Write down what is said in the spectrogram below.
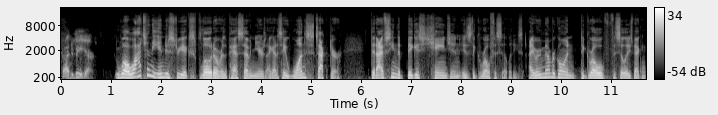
Glad to be here. Well, watching the industry explode over the past seven years, I got to say, one sector that I've seen the biggest change in is the grow facilities. I remember going to grow facilities back in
